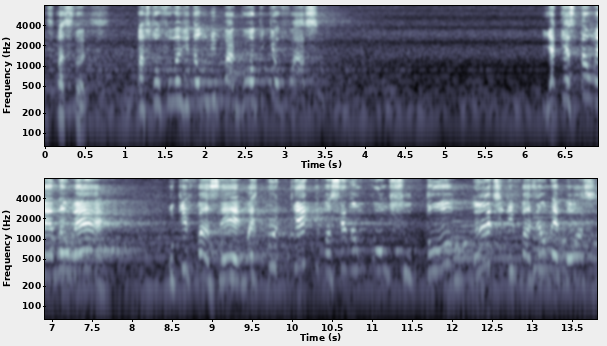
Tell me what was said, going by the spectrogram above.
os pastores. Pastor fulano de tal não me pagou, o que, que eu faço? E a questão é, não é o que fazer, mas por que, que você não consultou antes de fazer o um negócio?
